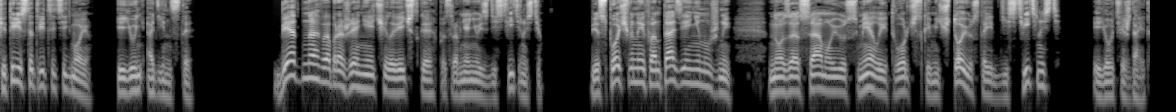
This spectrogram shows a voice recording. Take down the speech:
437. Июнь 11. Бедно воображение человеческое по сравнению с действительностью. Беспочвенные фантазии не нужны, но за самую смелой творческой мечтою стоит действительность, ее утверждает.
